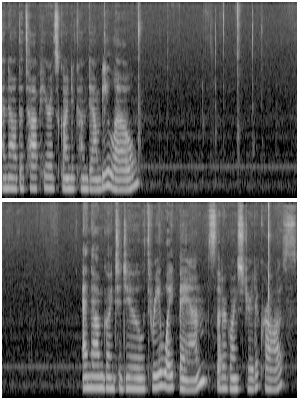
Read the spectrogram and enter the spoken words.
And now at the top here it's going to come down below. And now I'm going to do three white bands that are going straight across.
